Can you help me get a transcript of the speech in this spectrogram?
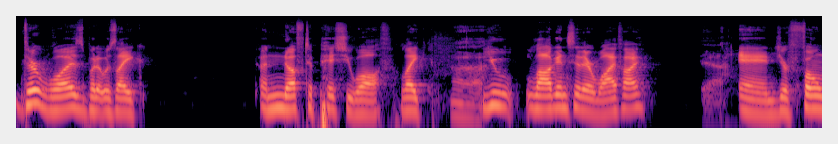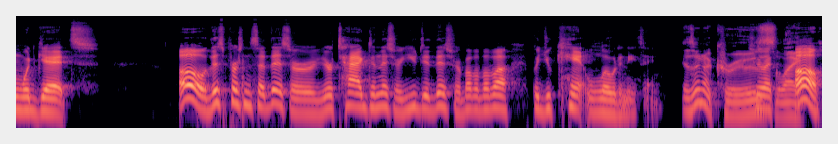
there was, but it was like enough to piss you off. Like Uh, you log into their Wi-Fi yeah. and your phone would get, oh, this person said this, or you're tagged in this, or you did this, or blah blah blah blah. But you can't load anything. Isn't a cruise like, like oh,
